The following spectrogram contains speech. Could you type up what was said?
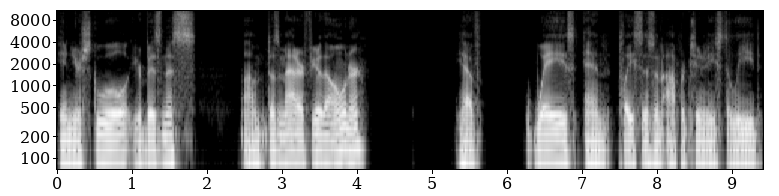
in your school, your business. Um, doesn't matter if you're the owner. You have ways and places and opportunities to lead.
